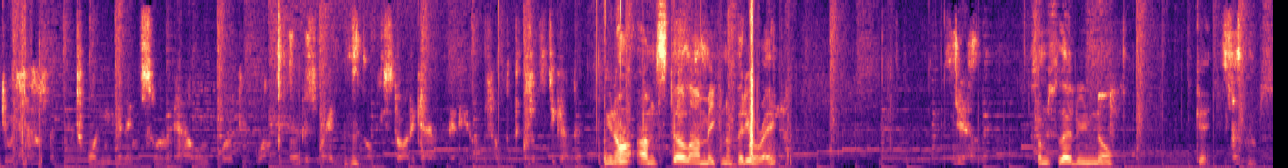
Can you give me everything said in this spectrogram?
Do it half like 20 minutes or an hour work in is lighting, Mhm. and then we start again the video. So put the clips together. You know, I'm still um, making a video, right? So I'm just letting you know. Okay. Oops.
